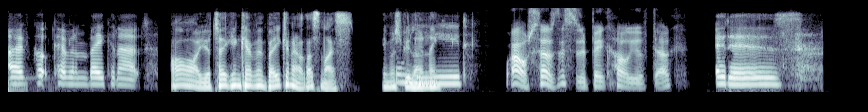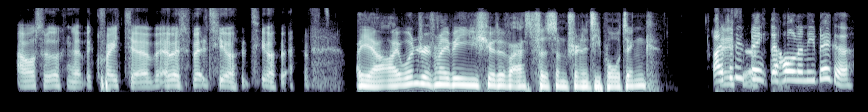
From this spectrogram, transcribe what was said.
I've got Kevin Bacon out. Oh, you're taking Kevin Bacon out. That's nice. He must be lonely. Wow, says this is a big hole you've dug. It is. I'm also looking at the crater a bit, a bit, to your to your left. Oh, Yeah, I wonder if maybe you should have asked for some Trinity porting. I didn't Seth. make the hole any bigger.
